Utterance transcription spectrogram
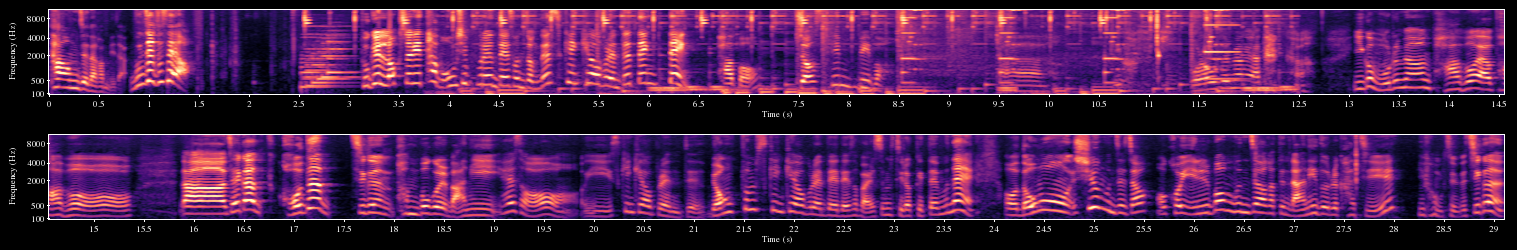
다음 문제 나갑니다. 문제 주세요. 독일 럭셔리 탑 50 브랜드에 선정된 스킨케어 브랜드 땡땡 바버 저스틴 비버. 아 이거 뭐라고 설명해야 될까? 이거 모르면 바보야 바보. 아 제가 거듭 지금 반복을 많이 해서 이 스킨케어 브랜드, 명품 스킨케어 브랜드에 대해서 말씀을 드렸기 때문에 어, 너무 쉬운 문제죠? 어, 거의 1번 문제와 같은 난이도를 가진 이번 문제입니다. 지금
